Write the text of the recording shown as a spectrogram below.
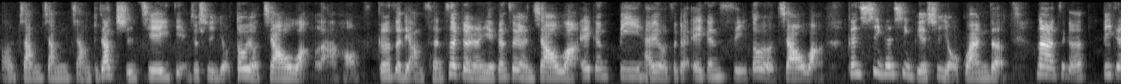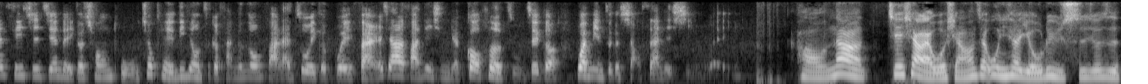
呃，讲讲讲比较直接一点，就是有都有交往啦，哈，隔着两层，这个人也跟这个人交往，A 跟 B，还有这个 A 跟 C 都有交往，跟性跟性别是有关的。那这个 B 跟 C 之间的一个冲突，就可以利用这个反跟踪法来做一个规范，而且它的法定刑也够吓阻这个外面这个小三的行为。好，那接下来我想要再问一下游律师，就是，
